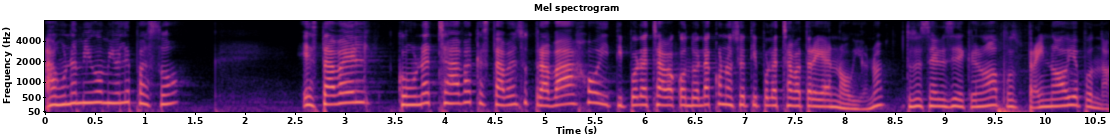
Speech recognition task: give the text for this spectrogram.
A un amigo mío le pasó. Estaba él con una chava que estaba en su trabajo y tipo la chava, cuando él la conoció, tipo la chava traía novio, ¿no? Entonces él decide que no, pues trae novio, pues no.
